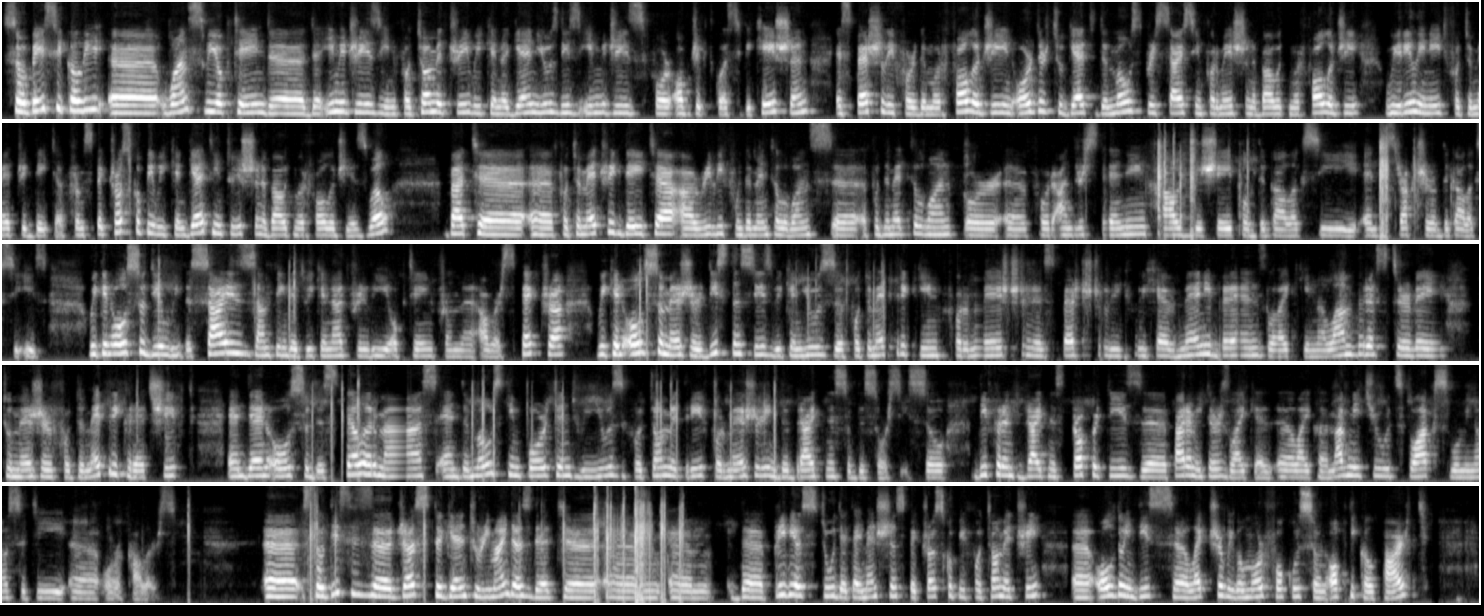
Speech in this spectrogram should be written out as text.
So basically, uh, once we obtain the, the images in photometry, we can again use these images for object classification, especially for the morphology. In order to get the most precise information about morphology, we really need photometric data. From spectroscopy, we can get intuition about morphology as well, but uh, uh, photometric data are really fundamental ones, uh, a fundamental one for, for understanding how the shape of the galaxy and the structure of the galaxy is. We can also deal with the size, something that we cannot really obtain from uh, our spectra. We can also measure distances. We can use uh, photometric information, especially if we have many bands like in Alhambra survey to measure photometric redshift and then also the stellar mass. And the most important, we use photometry for measuring the brightness of the sources. So different brightness properties, uh, parameters like, uh, uh like uh, magnitudes, flux, luminosity, uh, or colors. Uh, so this is uh, just again to remind us that uh, um, um, the previous two that I mentioned, spectroscopy, photometry, although in this lecture we will more focus on optical part,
